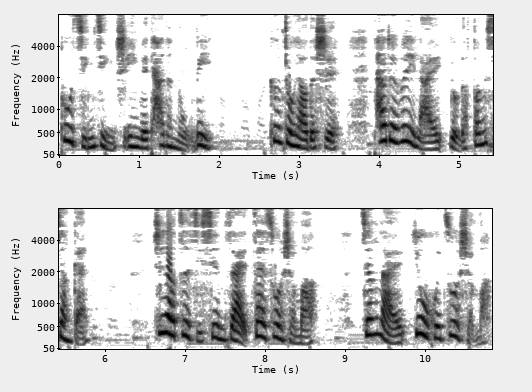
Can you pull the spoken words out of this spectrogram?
不仅仅是因为他的努力，更重要的是，他对未来有了方向感。知道自己现在在做什么，将来又会做什么，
